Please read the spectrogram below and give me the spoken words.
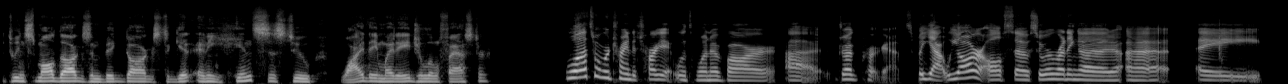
between small dogs and big dogs to get any hints as to why they might age a little faster? Well, that's what we're trying to target with one of our uh, drug programs. But yeah, we are also so we're running a a, a,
